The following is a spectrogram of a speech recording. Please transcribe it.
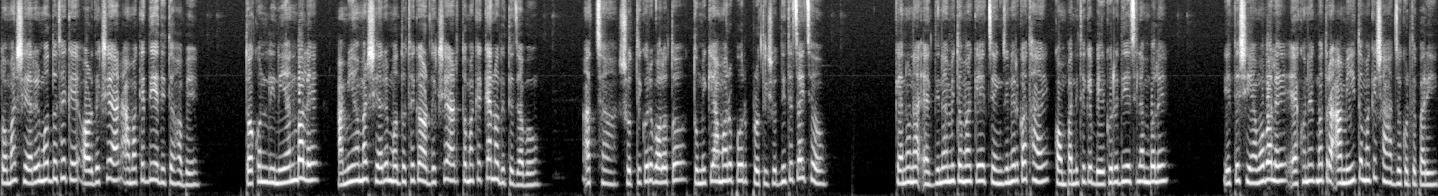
তোমার শেয়ারের মধ্য থেকে অর্ধেক শেয়ার আমাকে দিয়ে দিতে হবে। তখন লিনিয়ান বলে, আমি আমার শেয়ারের মধ্য থেকে অর্ধেক শেয়ার তোমাকে কেন দিতে যাব? আচ্ছা সত্যি করে বলো তো, তুমি কি আমার ওপর প্রতিশোধ নিতে চাইছো? কেননা একদিন আমি তোমাকে চেংজুনের কথায় কোম্পানি থেকে বের করে দিয়েছিলাম বলে। এতে শিয়ামও বলে, এখন একমাত্র আমিই তোমাকে সাহায্য করতে পারি।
